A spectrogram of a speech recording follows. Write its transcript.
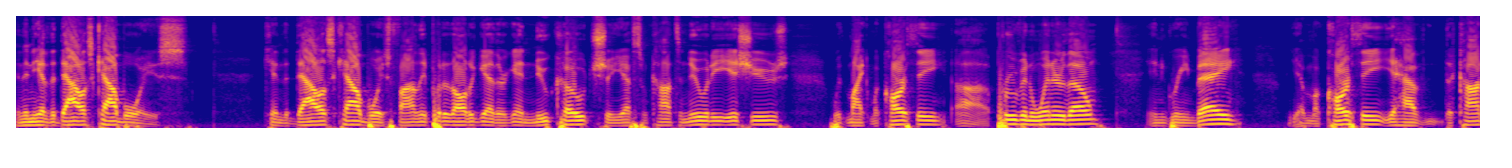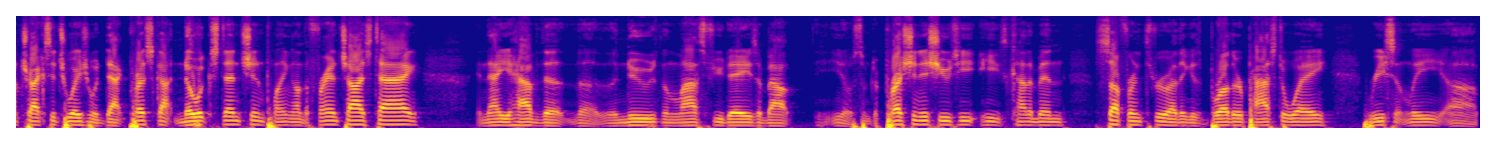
And then you have the Dallas Cowboys. Can the Dallas Cowboys finally put it all together? Again, new coach, so you have some continuity issues with Mike McCarthy. Uh, proven winner, though, in Green Bay. You have McCarthy. You have the contract situation with Dak Prescott, no extension, playing on the franchise tag and now you have the, the, the news in the last few days about you know some depression issues he, he's kind of been suffering through. I think his brother passed away recently uh,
